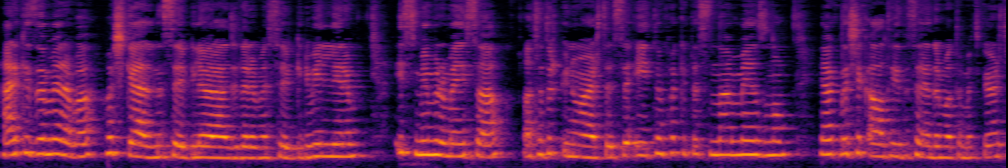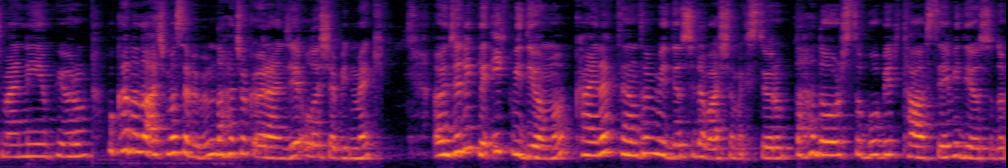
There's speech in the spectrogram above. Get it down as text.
Herkese merhaba, hoş geldiniz sevgili öğrencilerim ve sevgili velilerim. İsmim Rümeysa, Atatürk Üniversitesi Eğitim Fakültesinden mezunum. Yaklaşık 6-7 senedir matematik öğretmenliği yapıyorum. Bu kanalı açma sebebim daha çok öğrenciye ulaşabilmek. Öncelikle ilk videomu kaynak tanıtım videosuyla başlamak istiyorum. Daha doğrusu bu bir tavsiye videosudur.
